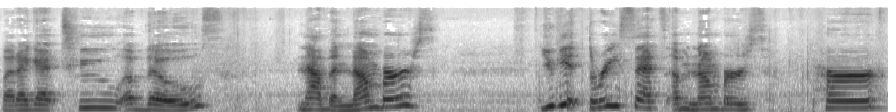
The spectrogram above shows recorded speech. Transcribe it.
But I got two of those. Now the numbers, you get three sets of numbers per,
